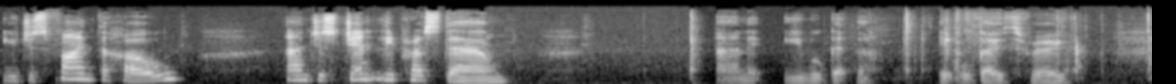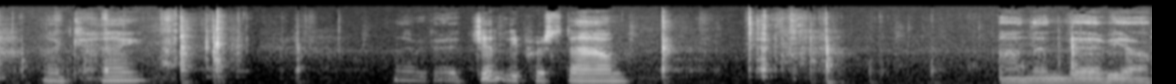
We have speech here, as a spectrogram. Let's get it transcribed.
you just find the hole and just gently press down and it, you will get the it will go through. Okay. There we go. Gently press down. And then there we are.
